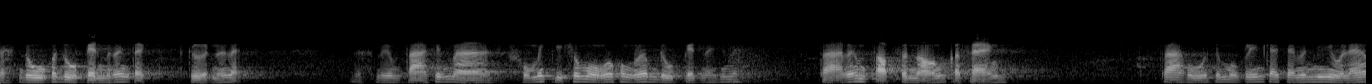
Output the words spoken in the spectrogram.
นะดูก็ดูเป็นมาตั้งแต่เกิดนั่นแหละลืมตาขึ้นมาคงไม่กี่ชั่วโมงก็คงเริ่มดูเป็ดเลยใช่ไหมตาเริ่มตอบสนองกับแสง ตาหูจมูกลิ้นกายใจมันมีอยู่แล้ว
